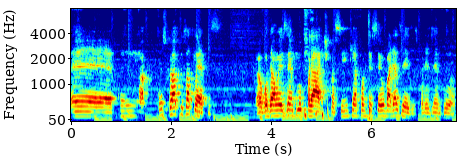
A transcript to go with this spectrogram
é, com, a, com, os próprios atletas. Eu vou dar um exemplo prático assim que aconteceu várias vezes. Por exemplo,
